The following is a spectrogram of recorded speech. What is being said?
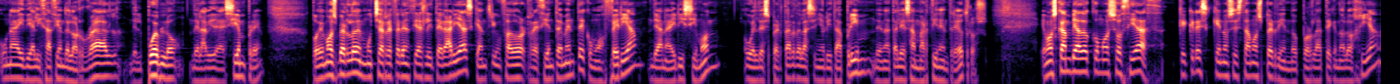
una idealización de lo rural, del pueblo, de la vida de siempre. Podemos verlo en muchas referencias literarias que han triunfado recientemente, como Feria, de Ana Iris Simón, o El despertar de la señorita Prim, de Natalia San Martín, entre otros. Hemos cambiado como sociedad ¿qué crees que nos estamos perdiendo por la tecnología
